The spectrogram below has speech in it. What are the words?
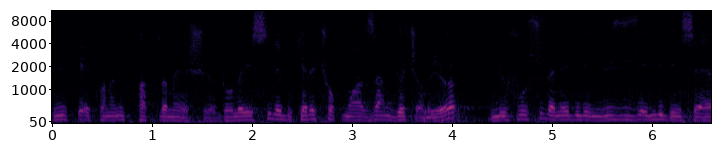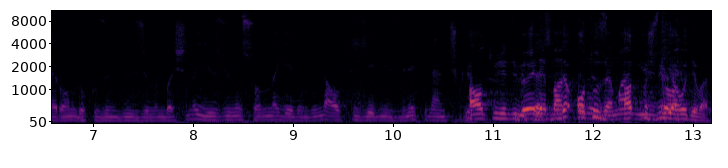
büyük bir ekonomik patlama yaşıyor. Dolayısıyla bir kere çok muazzam göç alıyor. Nüfusu da ne bileyim 100-150 binse eğer 19. yüzyılın başında yüzyılın sonuna gelindiğinde 600-700 bine falan çıkıyor. 600-700 bin Böyle içerisinde baktığınız 30 zaman 60 bin Yahudi var.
